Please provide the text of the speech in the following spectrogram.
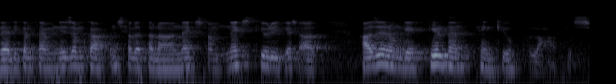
ریڈیکل فیمنزم کا. ان شاء اللہ تعالیٰ نیکسٹ ہم نیکسٹ تھیوری کے ساتھ حاضر ہوں گے. ٹل دین تھینک یو اللہ حافظ.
